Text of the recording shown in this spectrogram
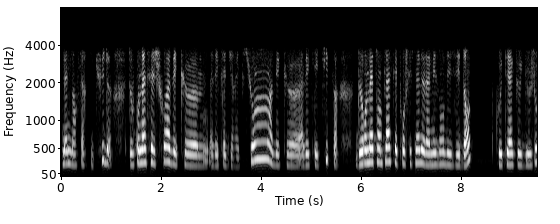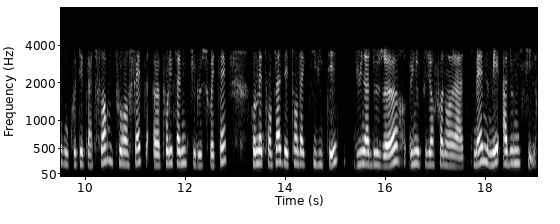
semaines d'incertitude. Donc on a fait le choix avec euh, avec la direction, avec euh, avec l'équipe, de remettre en place les professionnels de la maison des aidants côté accueil de jour ou côté plateforme pour en fait pour les familles qui le souhaitaient remettre en place des temps d'activité d'une à deux heures, une ou plusieurs fois dans la semaine, mais à domicile,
